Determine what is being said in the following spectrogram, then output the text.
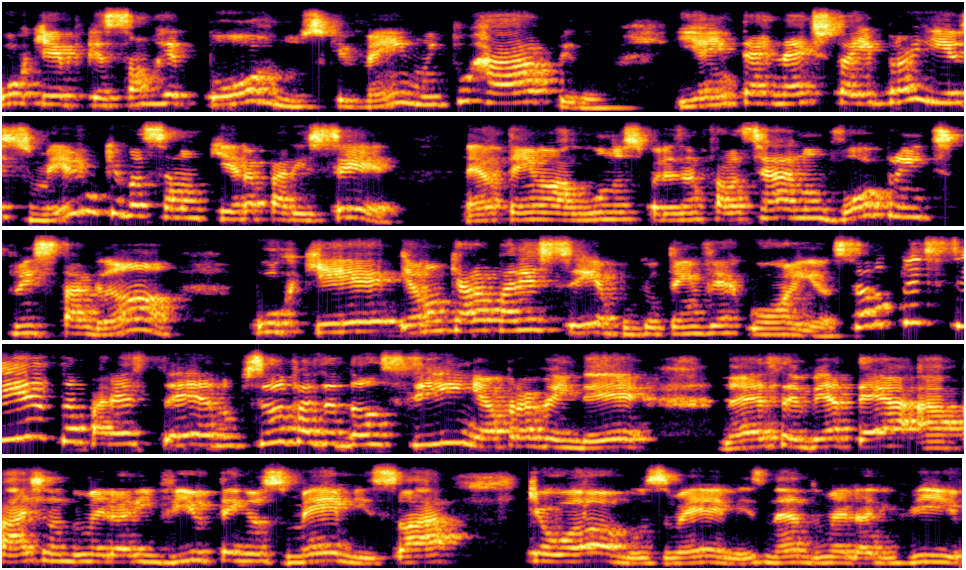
Por quê? Porque são retornos que vêm muito rápido. E a internet está aí para isso. Mesmo que você não queira aparecer, né? eu tenho alunos, por exemplo, que falam assim: ah, não vou para o Instagram porque eu não quero aparecer, porque eu tenho vergonha. Você não precisa aparecer, não precisa fazer dancinha para vender, né? Você vê até a, a, página do Melhor Envio, tem os memes lá, que eu amo os memes, né, do Melhor Envio,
